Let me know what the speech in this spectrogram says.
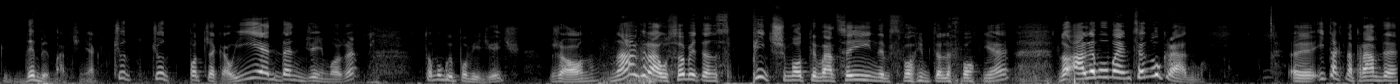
Gdyby Marciniak ciut, ciut poczekał jeden dzień może, to mógłby powiedzieć, że on nagrał sobie ten speech motywacyjny w swoim telefonie, no ale mu Mencen ukradł. E, I tak naprawdę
